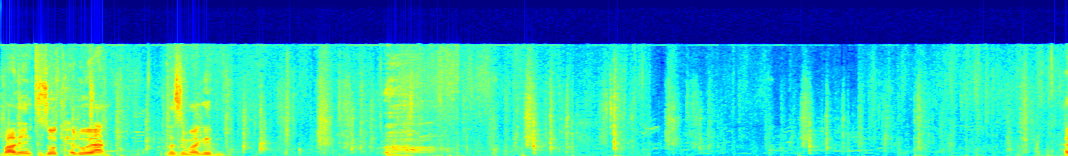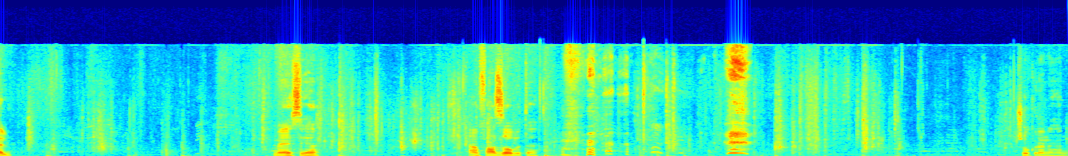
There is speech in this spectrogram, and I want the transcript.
بعدين انت ذوقك حلو يعني. لازم يعجبني. حلو. مقاسي ها؟ هنفع ظابط ها؟ شكرا يا هنا.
